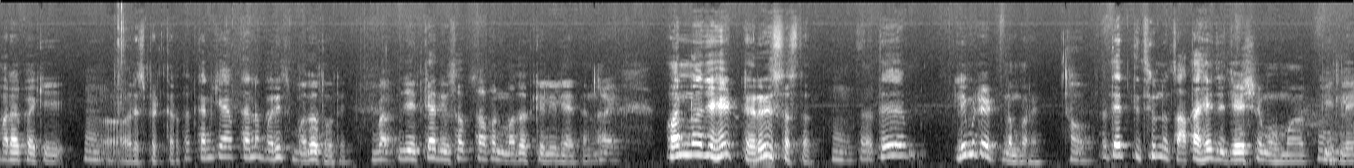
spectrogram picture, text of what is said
बऱ्यापैकी. रिस्पेक्ट करतात. कारण की त्यांना बरीच मदत होते. म्हणजे इतक्या दिवसापासून आपण मदत केलेली आहे त्यांना. पण जे हे टेररिस्ट असतात ते लिमिटेड नंबर आहे हो. तर ते तिथूनच आता हे जे जैश ए मोहम्मद तिथले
